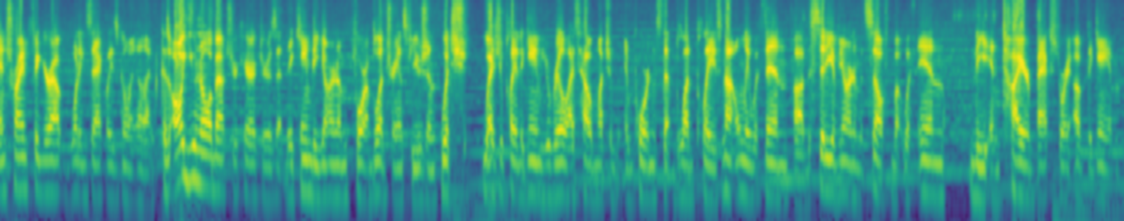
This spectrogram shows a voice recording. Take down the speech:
and try and figure out what exactly is going on. Because all you know about your character is that they came to Yharnam for a blood transfusion, which as you play the game, you realize how much of importance that blood plays, not only within uh, the city of Yharnam itself, but within the entire backstory of the game.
